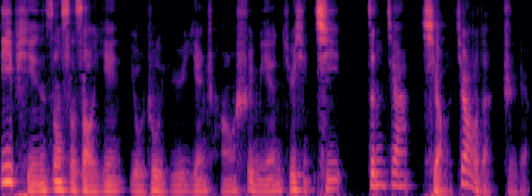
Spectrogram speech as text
低频棕色噪音有助于延长睡眠觉醒期，增加小觉的质量。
